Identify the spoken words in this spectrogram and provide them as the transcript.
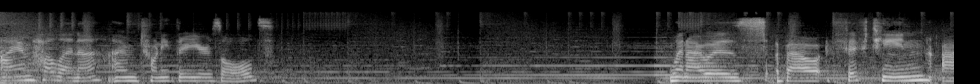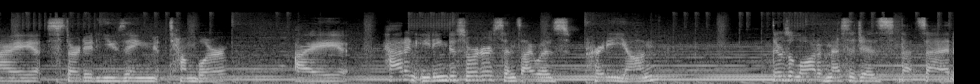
I am Helena. I'm 23 years old. When I was about 15, I started using Tumblr. I had an eating disorder since I was pretty young. There's a lot of messages that said,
